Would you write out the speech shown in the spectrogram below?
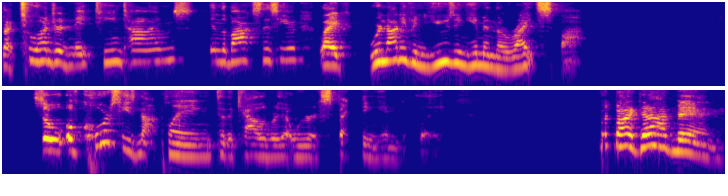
like 218 times in the box this year. Like, we're not even using him in the right spot. So, of course, he's not playing to the caliber that we were expecting him to play. But by God, man,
